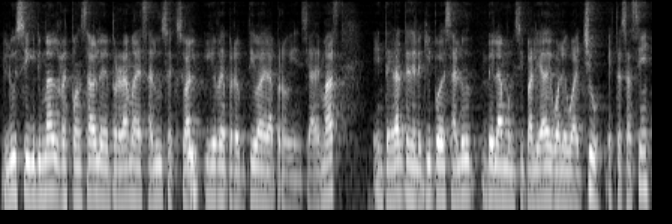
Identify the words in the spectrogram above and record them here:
Lucy Grimal, responsable del programa de salud sexual y reproductiva de la provincia. Además, integrantes del equipo de salud de la municipalidad de Gualeguaychú. ¿Esto es así?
